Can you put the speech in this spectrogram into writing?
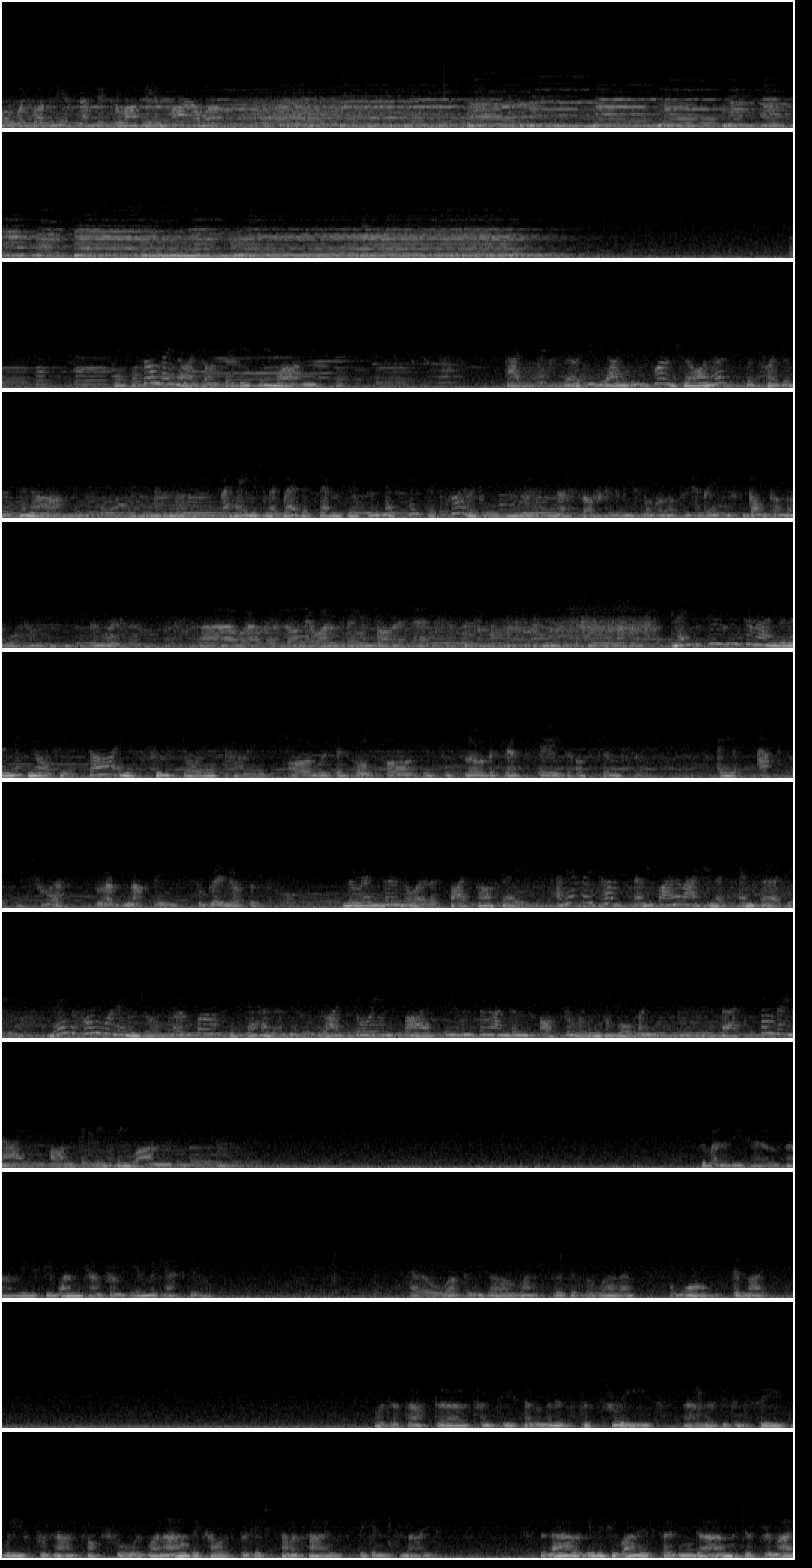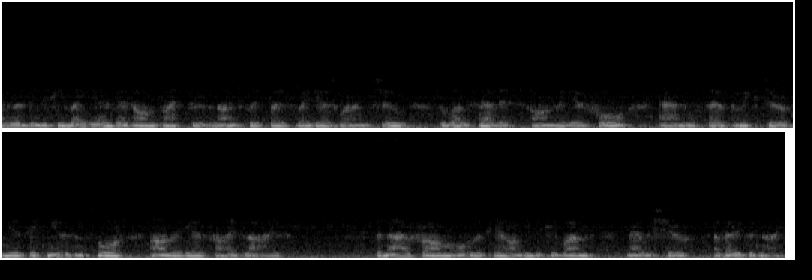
label which was to be accepted throughout the entire world. Sunday night on BBC One. At 6.30, the Antiques Roadshow unearths the treasures of Penard. For Hamish Macbeth at 7.15, a case of piracy. This stuff could have been smuggled up through Spain, dumped underwater. And where's that? Ah, well, there's only one thing for it then. Then Susan Sarandon and Nick Nolte star in a true story of courage. All we can hope for is to slow the cascade of symptoms. Are you absolutely sure? You have nothing to blame yourself for. Lorenzo's Oil at 5 past 8. And FA Cup semi-final action at 10.30. Then Hollywood Angel profiles Sister Helen, whose life story inspired Susan Sarandon's Oscar-winning performance. That's Sunday night on BBC One. The weather details now on BBC One come from Ian McCaskill. Hello, welcome to our last look at the weather. Warm. Good night. Well, just after 27 minutes to 3, and as you can see, we've put our clocks forward one hour because British summertime begins tonight. But now BBC One is closing down. Just a reminder that BBC Radio goes on right through the night with both radios 1 and 2, the World Service on Radio 4, and also a mixture of music, news and sport on Radio 5 Live. But now from all of us here on BBC One, may I wish you a very good night.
